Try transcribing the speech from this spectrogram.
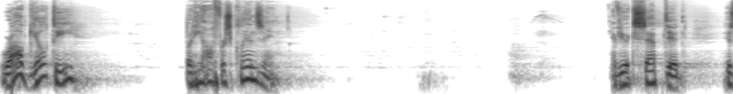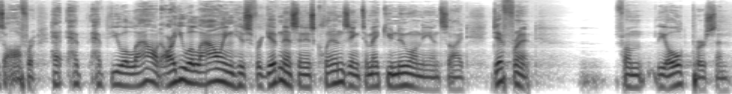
we're all guilty but he offers cleansing. Have you accepted his offer? Have, have, have, you allowed, are you allowing his forgiveness and his cleansing to make you new on the inside? Different from the old person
